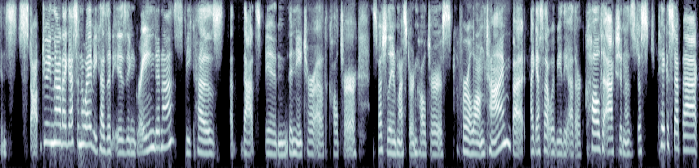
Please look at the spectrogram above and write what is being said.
can stop doing that, I guess, in a way, because it is ingrained in us, because uh, that's been the nature of culture, especially in Western cultures, for a long time. But I guess that would be the other call to action is just take a step back,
